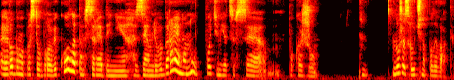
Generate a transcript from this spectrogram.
Е, Робимо просто оброві кола, там всередині землю вибираємо, ну потім я це все покажу. Дуже зручно поливати.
